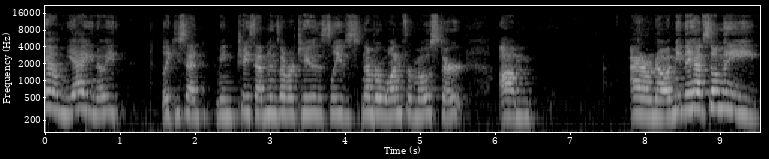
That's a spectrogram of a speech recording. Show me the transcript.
am, yeah. You know, he, like you said, I mean, Chase Edmonds number two. This leaves number one for Mostert. Um, I don't know. I mean, they have so many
